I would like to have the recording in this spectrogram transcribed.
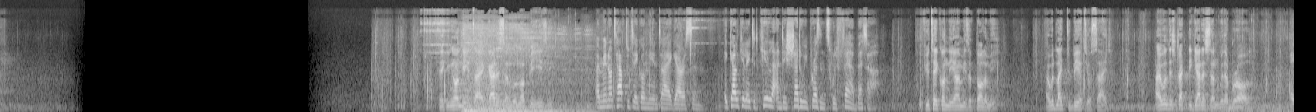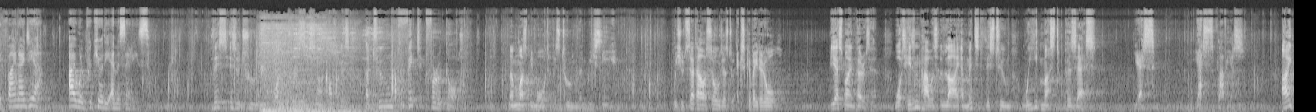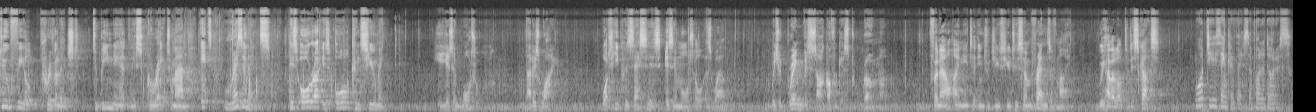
Taking on the entire garrison will not be easy. I may not have to take on the entire garrison. A calculated kill and a shadowy presence will fare better. If you take on the armies of Ptolemy, I would like to be at your side. I will distract the garrison with a brawl. A fine idea. I will procure the emissaries. This is a truly wondrous sarcophagus. A tomb fit for a god. There must be more to this tomb than we see. We should set our soldiers to excavate it all. Yes, my Imperator. What hidden powers lie amidst this tomb, we must possess. Yes. Yes, Flavius. I do feel privileged to be near this great man. It resonates. His aura is all-consuming. He is immortal. That is why. What he possesses is immortal as well. We should bring this sarcophagus to Rome. For now, I need to introduce you to some friends of mine. We have a lot to discuss. What do you think of this, Apollodorus?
